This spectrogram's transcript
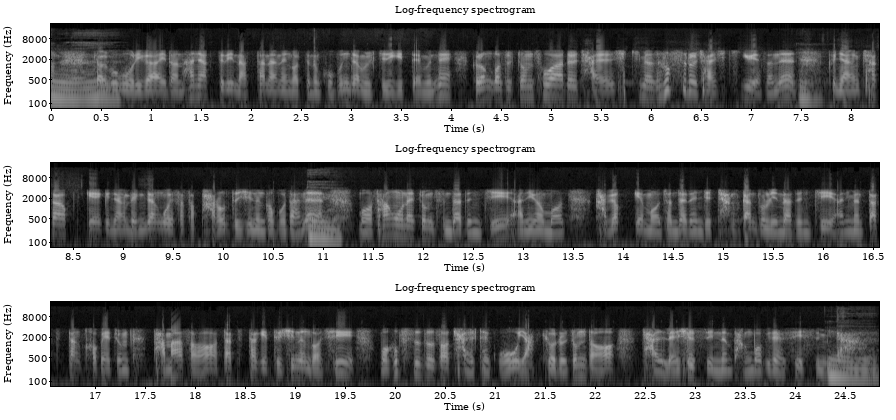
음. 결국 우리가 이런 한약들이 나타나는 것들은 고분자 물질이기 때문에 그런 것을 좀 소화를 잘 시키면서 흡수를 잘 시키기 위해서는 음. 그냥 차갑게 그냥 냉장고에 있어서 바로 드시는 것보다 것보다는 네. 뭐 상온에 좀 둔다든지 아니면 뭐 가볍게 뭐 전자레인지 잠깐 돌린다든지 아니면 따뜻한 컵에 좀 담아서 따뜻하게 드시는 것이 뭐 흡수도 더 잘 되고 약효를 좀 더 잘 내실 수 있는 방법이 될 수 있습니다. 네.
